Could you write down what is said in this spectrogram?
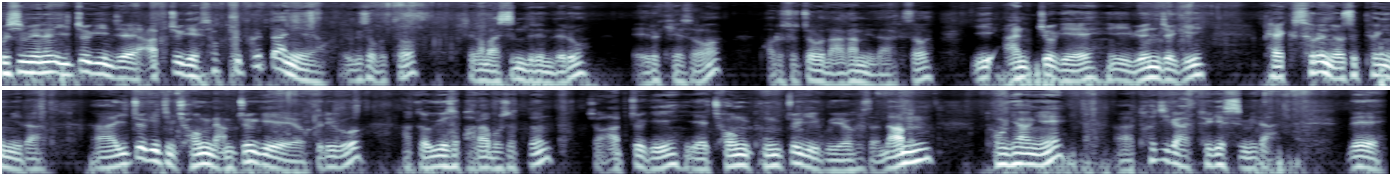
보시면은 이쪽이 이제 앞쪽에 석축 끝단이에요. 여기서부터 제가 말씀드린 대로 이렇게 해서 바로 저쪽으로 나갑니다. 그래서 이 안쪽에 이 면적이 136평입니다. 아, 이쪽이 지금 정남쪽이에요. 그리고 아까 위에서 바라보셨던 저 앞쪽이 예, 정동쪽이고요. 그래서 남 동향의 아, 토지가 되겠습니다. 네.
